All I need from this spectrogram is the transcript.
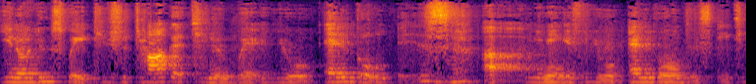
you know, lose weight, you should target, you know, where your end goal is. Uh, meaning, if your end goal is 80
